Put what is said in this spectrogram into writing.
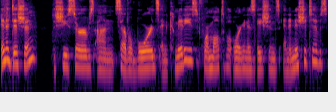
In addition, she serves on several boards and committees for multiple organizations and initiatives,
